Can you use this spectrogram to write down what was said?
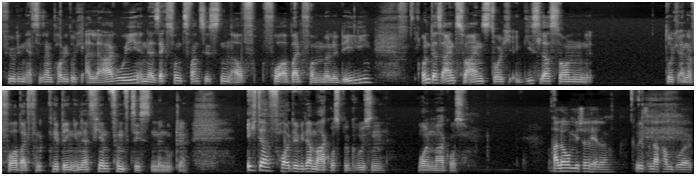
für den FC St. Pauli durch Alagui in der 26. auf Vorarbeit von Mölle-Deli und das 1:1 durch Gislason durch eine Vorarbeit von Knipping in der 54. Minute. Ich darf heute wieder Markus begrüßen. Moin, Markus. Hallo, Michael. Grüße nach Hamburg.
